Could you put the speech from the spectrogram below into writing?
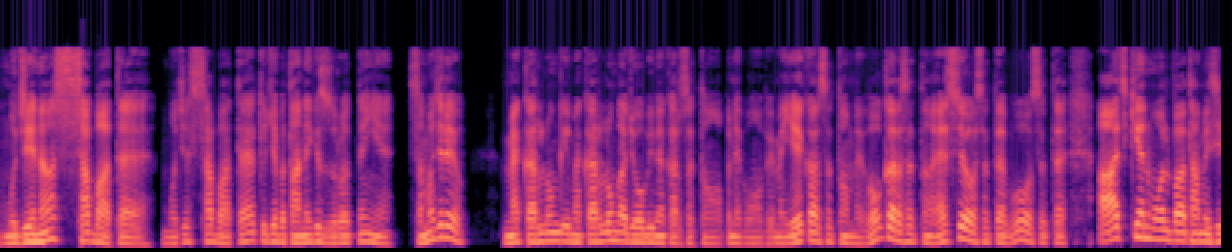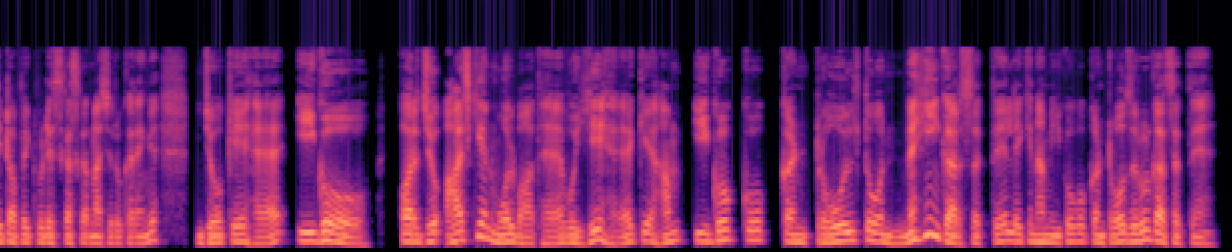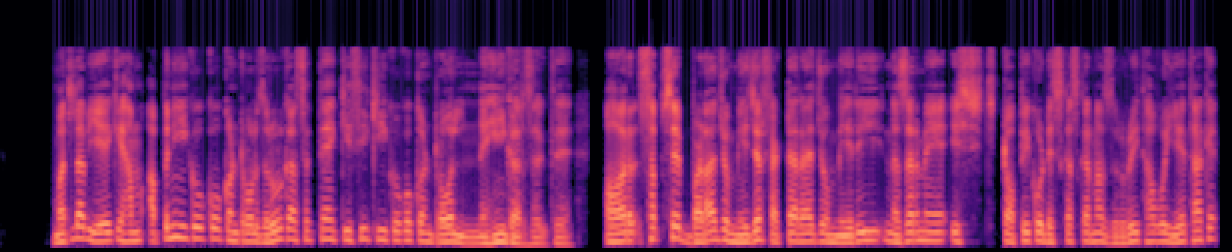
مجھے نا سب آتا ہے، مجھے سب آتا ہے، تجھے بتانے کی ضرورت نہیں ہے۔ سمجھ رہے ہو؟ میں کر لوں گی، میں کر لوں گا جو بھی میں کر سکتا ہوں اپنے پاؤں پہ۔ میں یہ کر سکتا ہوں، میں وہ کر سکتا ہوں، ایسے ہو سکتا ہے، وہ ہو سکتا ہے۔ آج کی انمول بات ہم اسی ٹاپک پہ ڈسکس کرنا شروع کریں گے، جو کہ ہے ایگو اور جو آج کی انمول بات ہے، وہ یہ ہے کہ ہم ایگو کو کنٹرول تو نہیں کر سکتے، لیکن ہم ایگو کو کنٹرول ضرور کر سکتے ہیں۔ مطلب یہ کہ ہم اپنی ایگو کو کنٹرول ضرور کر سکتے ہیں، کسی کی ایگو کو کنٹرول نہیں کر سکتے۔ اور سب سے بڑا جو میجر فیکٹر ہے، جو میری نظر میں اس ٹاپک کو ڈسکس کرنا ضروری تھا، وہ یہ تھا کہ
